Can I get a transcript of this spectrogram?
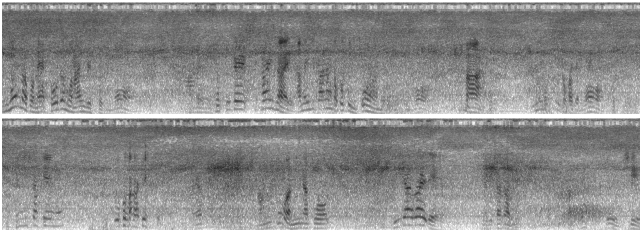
日本だとね、そうでもないんですけども、あの、ここで海外、アメリカなんか特にそうなんですけども、今、YouTube とかでも、洗車系の動画が結構流行って向こうはみんなこう、DIY でやりたがる方が多いし、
